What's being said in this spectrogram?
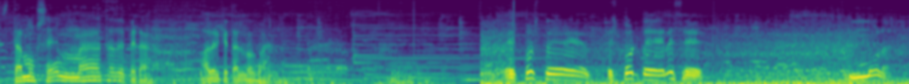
Estamos en Mata de Pera. A ver qué tal nos va. Sporter, Sporter S. Mola.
